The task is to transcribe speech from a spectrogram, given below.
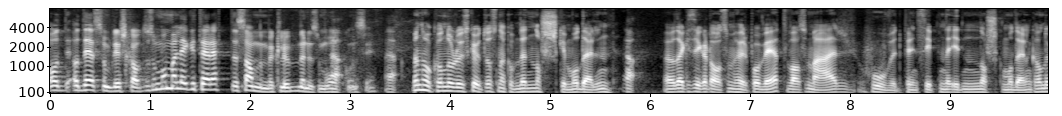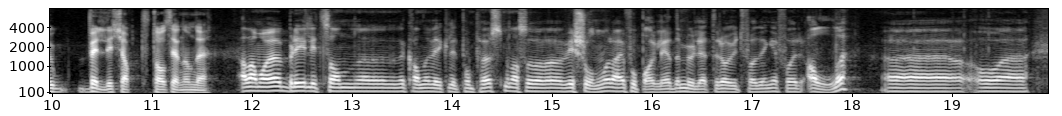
Og, og, og, det som blir skapt, og Så må man legge til rette sammen med klubbene. som Håkon sier. Ja. Men Håkon, når du skal ut og snakke om den norske modellen ja. Det er ikke sikkert alle som hører på vet hva som er hovedprinsippene i den norske modellen. Kan du veldig kjapt ta oss gjennom det? Ja, da må jeg bli litt sånn, eh, Det kan virke litt pompøst, men altså, visjonen vår er jo fotballglede, muligheter og utfordringer for alle. Uh, og, uh,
